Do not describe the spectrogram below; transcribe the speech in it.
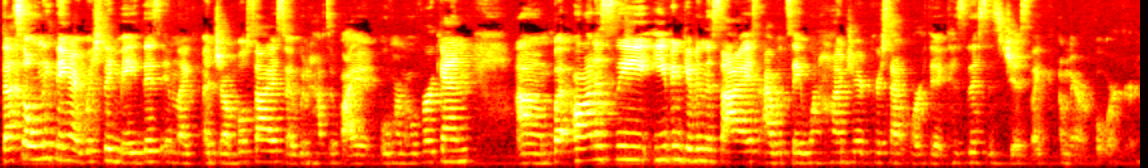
that's the only thing I wish they made this in like a jumbo size so I wouldn't have to buy it over and over again um, but honestly, even given the size, I would say 100% worth it because this is just like a miracle worker.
